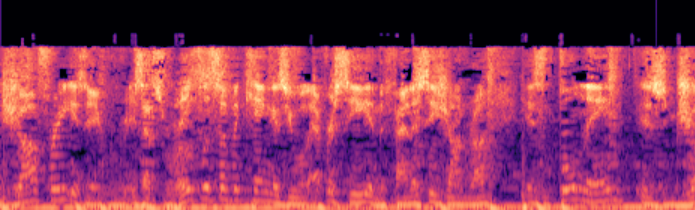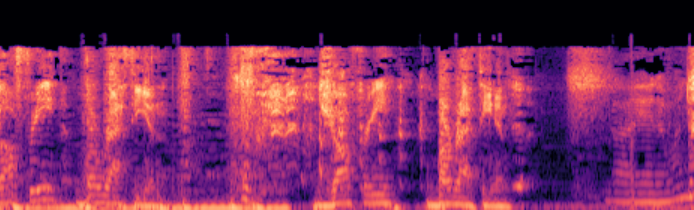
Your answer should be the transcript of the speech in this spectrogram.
Joffrey is a is as ruthless of a king as you will ever see in the fantasy genre. His full name is Joffrey Baratheon. Joffrey Baratheon. Gaya naman.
